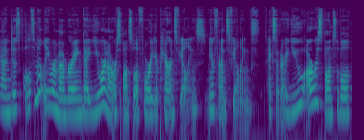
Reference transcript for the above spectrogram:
And just ultimately remembering that you are not responsible for your parents' feelings, your friends' feelings, etc. You are responsible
